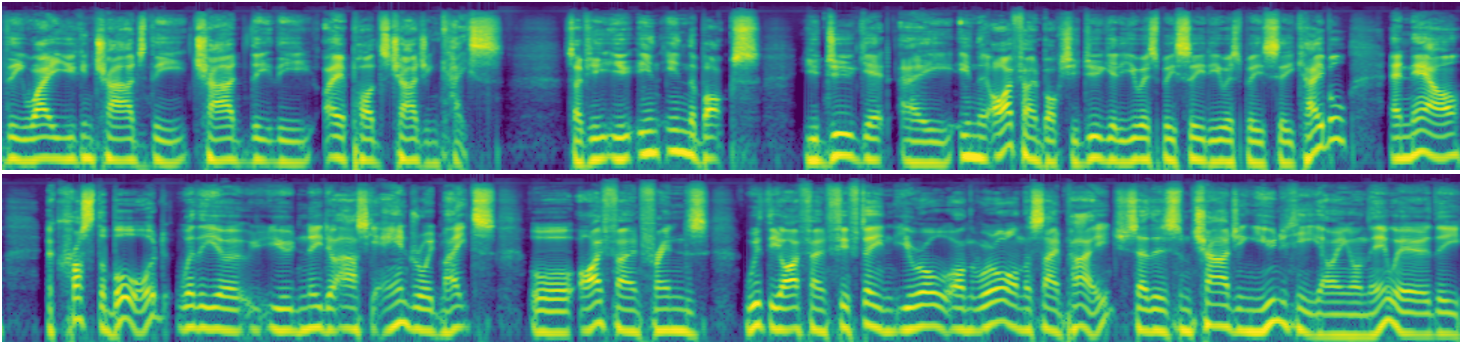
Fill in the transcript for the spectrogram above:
the way you can charge the charge the the AirPods charging case. So if you, you in in the box you do get a in the iPhone box you do get a USB C to USB C cable, and now across the board, whether you you need to ask your Android mates or iPhone friends with the iPhone 15, you're all on we're all on the same page. So there's some charging unity going on there where the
